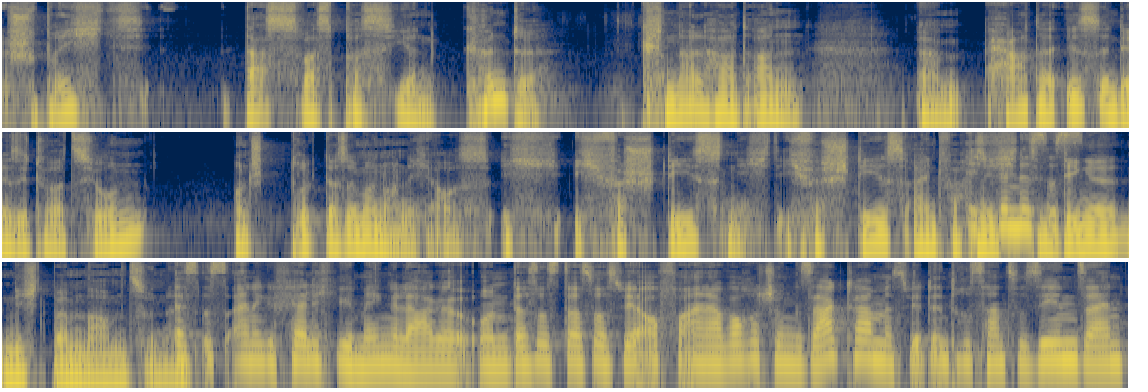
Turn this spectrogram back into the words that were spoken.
spricht das, was passieren könnte, knallhart an. Ähm, Hertha ist in der Situation und drückt das immer noch nicht aus. Ich, ich verstehe es nicht. Ich verstehe es einfach Ich nicht, finde, es ist- Dinge nicht beim Namen zu nennen. Es ist eine gefährliche Gemengelage und das ist das, was wir auch vor einer Woche schon gesagt haben. Es wird interessant zu sehen sein,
